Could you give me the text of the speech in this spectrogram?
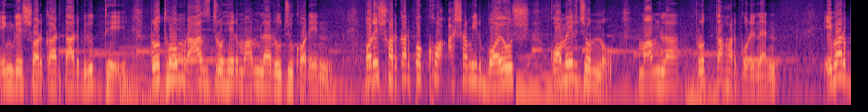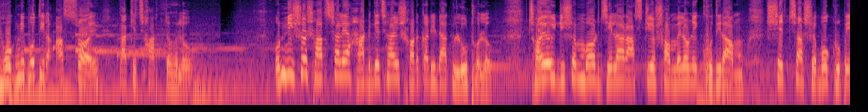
ইংরেজ সরকার তার বিরুদ্ধে প্রথম রাজদ্রোহের মামলা রুজু করেন। পরে সরকার পক্ষ আসামির বয়স কমের জন্য মামলা প্রত্যাহার করে নেন। এবার ভগ্নিপতির আশ্রয় তাকে ছাড়তে হলো। উনিশশো সাত সালে হাটগেছায় সরকারি ডাক লুট হলো। ছয়ই ডিসেম্বর জেলা রাষ্ট্রীয় সম্মেলনে ক্ষুদিরাম স্বেচ্ছাসেবক রূপে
